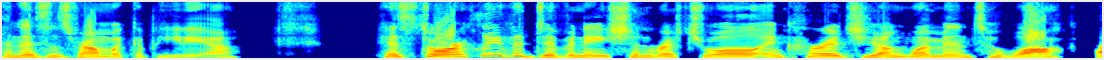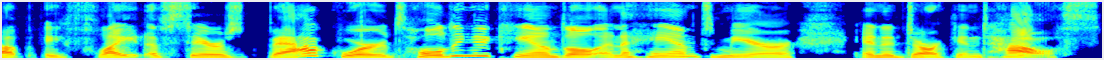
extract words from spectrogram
And this is from Wikipedia. Historically, the divination ritual encouraged young women to walk up a flight of stairs backwards, holding a candle and a hand mirror in a darkened house.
